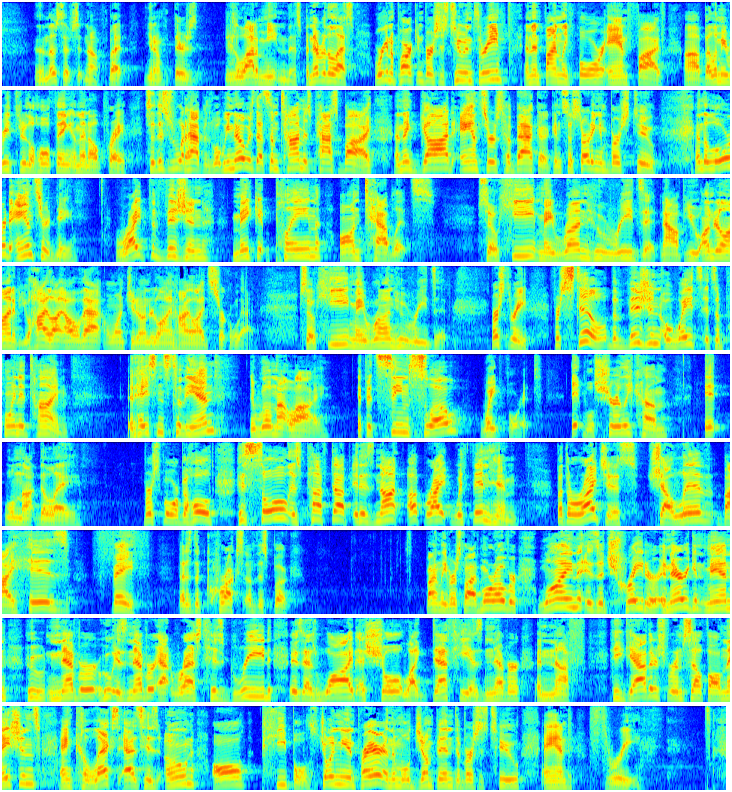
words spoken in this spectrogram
and then those subsections, no, but you know there's there's a lot of meat in this, but nevertheless, we're going to park in verses two and three, and then finally four and five. Uh, but let me read through the whole thing, and then I'll pray. So this is what happens. What we know is that some time has passed by, and then God answers Habakkuk. And so, starting in verse two, and the Lord answered me, write the vision Make it plain on tablets so he may run who reads it. Now, if you underline, if you highlight all that, I want you to underline, highlight, circle that. So he may run who reads it. Verse 3 For still the vision awaits its appointed time. It hastens to the end, it will not lie. If it seems slow, wait for it. It will surely come, it will not delay. Verse 4 Behold, his soul is puffed up, it is not upright within him, but the righteous shall live by his faith. That is the crux of this book. Finally, verse 5. Moreover, wine is a traitor, an arrogant man who never, who is never at rest. His greed is as wide as Sheol, like death. He has never enough. He gathers for himself all nations and collects as his own all peoples. Join me in prayer, and then we'll jump into verses 2 and 3.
